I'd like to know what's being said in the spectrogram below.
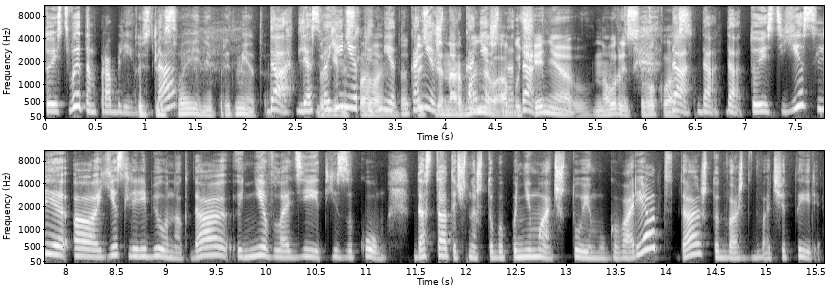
То есть в этом проблема. То есть для освоения предмета. Да, для освоения предмета, да? конечно. То есть для нормального конечно, обучения да. на уровне своего класса. Да, да, да. То есть если, а, если ребенок да, не владеет языком достаточно, чтобы понимать, что ему говорят, да, что дважды два четыре,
